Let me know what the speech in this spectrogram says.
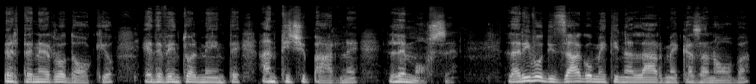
per tenerlo d'occhio ed eventualmente anticiparne le mosse. L'arrivo di Zago mette in allarme Casanova,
